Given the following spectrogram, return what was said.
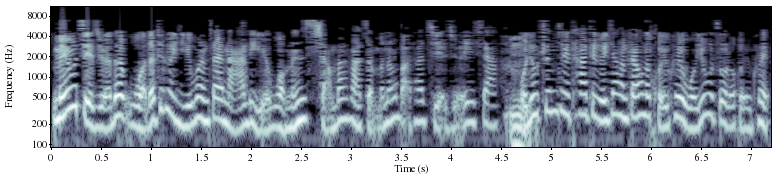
没有解决的，我的这个疑问在哪里？我们想办法怎么能把它解决一下？我就针对他这个样章的回馈，我又做了回馈。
